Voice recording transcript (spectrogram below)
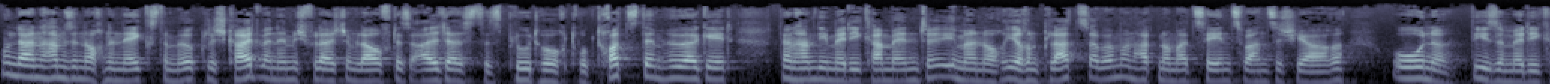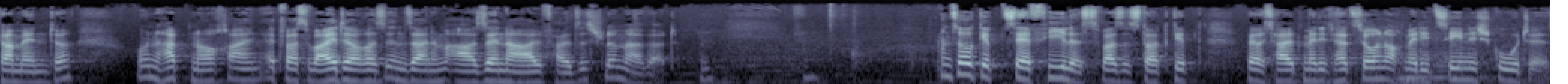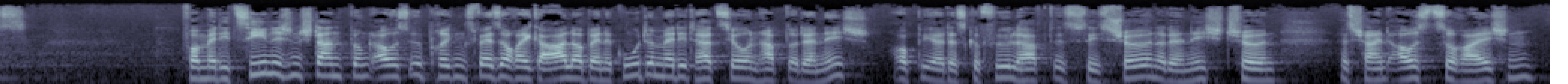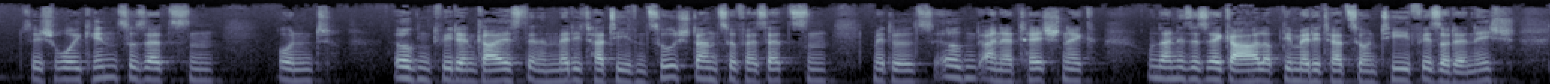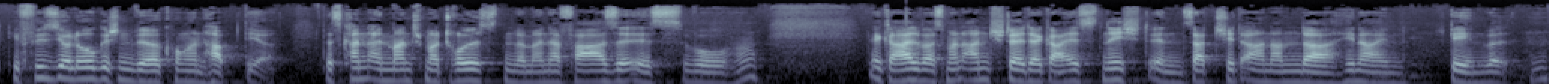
Und dann haben sie noch eine nächste Möglichkeit, wenn nämlich vielleicht im Laufe des Alters das Bluthochdruck trotzdem höher geht, dann haben die Medikamente immer noch ihren Platz, aber man hat nochmal 10, 20 Jahre ohne diese Medikamente und hat noch ein etwas weiteres in seinem Arsenal, falls es schlimmer wird. Und so gibt es sehr vieles, was es dort gibt, weshalb Meditation auch medizinisch gut ist. Vom medizinischen Standpunkt aus übrigens wäre es auch egal, ob ihr eine gute Meditation habt oder nicht, ob ihr das Gefühl habt, ist schön oder nicht schön. Es scheint auszureichen, sich ruhig hinzusetzen und irgendwie den Geist in einen meditativen Zustand zu versetzen mittels irgendeiner Technik und dann ist es egal, ob die Meditation tief ist oder nicht. Die physiologischen Wirkungen habt ihr. Das kann einen manchmal trösten, wenn man in einer Phase ist, wo, hm, egal was man anstellt, der Geist nicht in Satchit Ananda hineingehen will. Hm.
